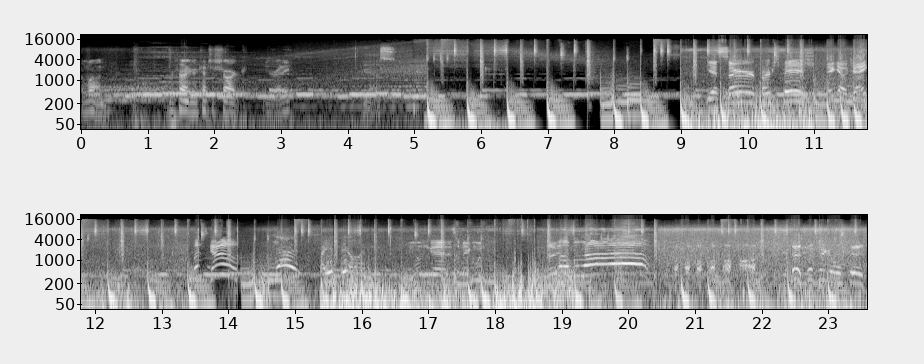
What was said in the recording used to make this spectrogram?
Come on. We're trying to go catch a shark. You ready? Yes. Yes, sir. First fish. There you go, Jay. Let's go. Yo! How you feeling? I'm good. It's a big one. Double up! That's a big old fish.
